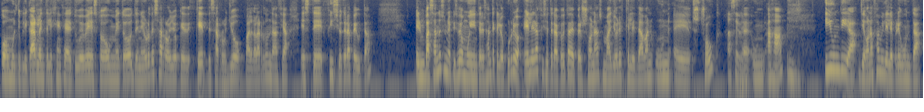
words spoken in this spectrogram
cómo multiplicar la inteligencia de tu bebé. Es todo un método de neurodesarrollo que, que desarrolló, valga la redundancia, este fisioterapeuta. En, basándose en un episodio muy interesante que le ocurrió. Él era fisioterapeuta de personas mayores que le daban un eh, stroke. ACV. eh, un- ajá. Y un día llega una familia y le pregunta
